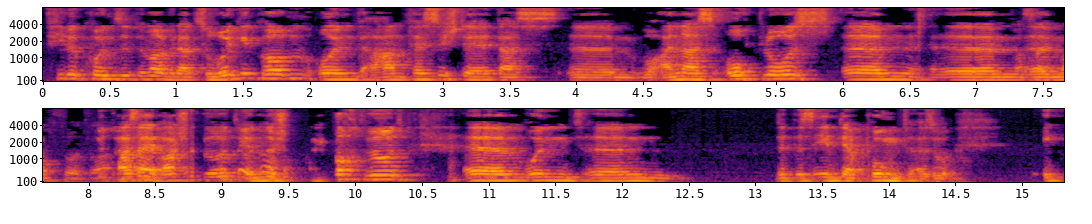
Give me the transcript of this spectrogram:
viele Kunden sind immer wieder zurückgekommen und haben festgestellt, dass ähm, woanders auch bloß ähm, ähm, Wasser, ähm, wird, Wasser gewaschen wird und nicht gekocht wird. Ähm, und das ist eben der Punkt. Also ich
